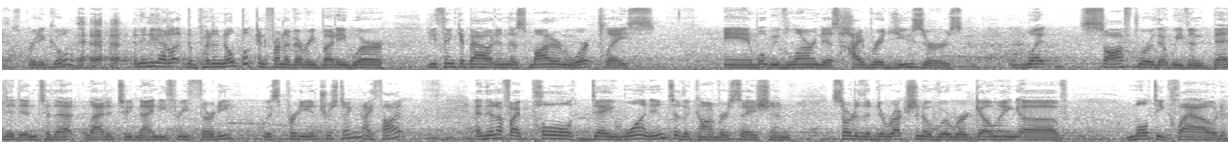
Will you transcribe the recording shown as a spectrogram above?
It's pretty cool. and then you got to put a notebook in front of everybody where you think about in this modern workplace and what we've learned as hybrid users, what software that we've embedded into that Latitude 9330 was pretty interesting, I thought. And then if I pull day one into the conversation, sort of the direction of where we're going of multi-cloud,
